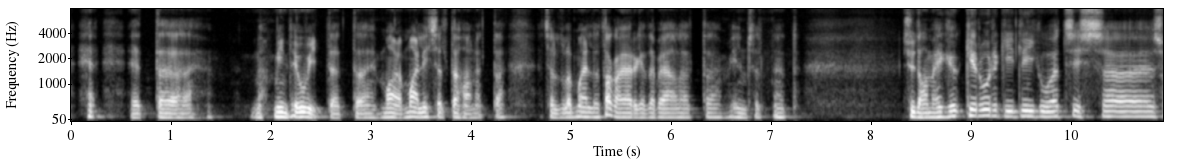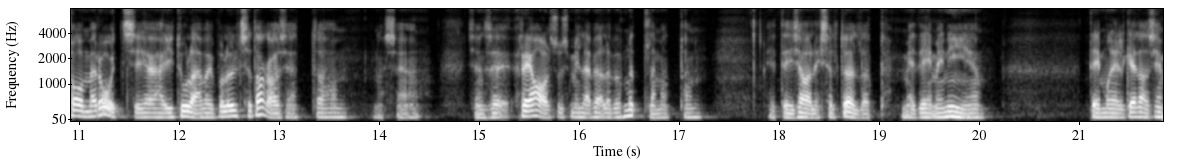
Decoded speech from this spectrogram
et äh, noh, mind ei huvita, et äh, ma, ma lihtsalt tahan, et, et seal tuleb mõelda tagajärgede peale, et äh, ilmselt need südamekirurgid liiguvad siis Soome-Rootsi ja ei tule võib-olla üldse tagasi, et noh, see, see on see reaalsus, mille peale peab mõtlema, et et ei saa lihtsalt öelda, et me teeme nii ja te mõelge edasi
